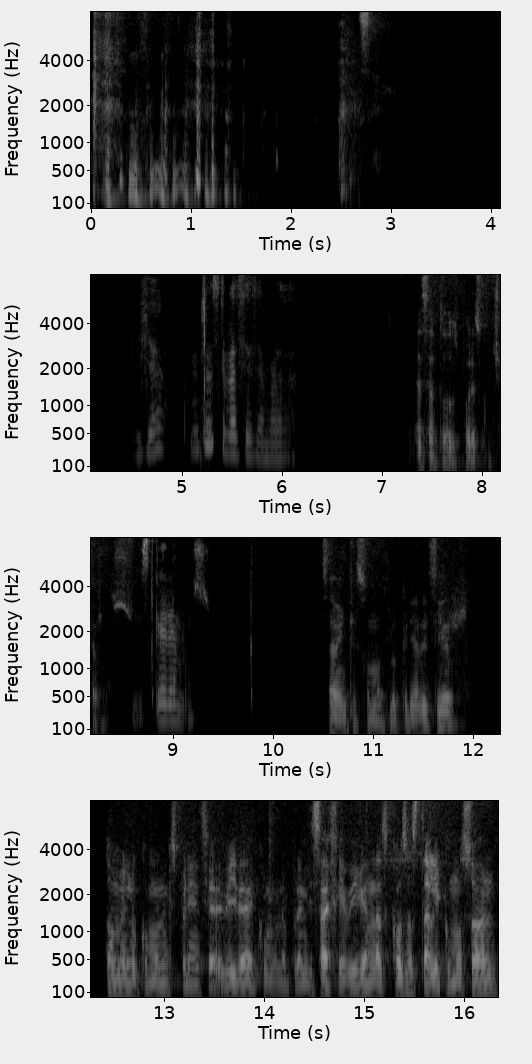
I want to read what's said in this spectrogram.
Y ya, muchas gracias en verdad. Gracias a todos por escucharnos. Nos queremos. Saben que somos lo quería decir. Tómenlo como una experiencia de vida, como un aprendizaje. Digan las cosas tal y como son.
